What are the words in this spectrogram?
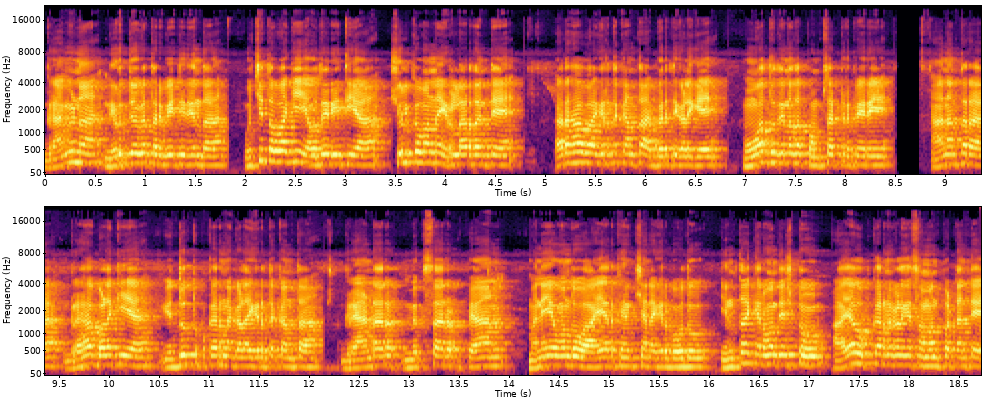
ಗ್ರಾಮೀಣ ನಿರುದ್ಯೋಗ ತರಬೇತಿಯಿಂದ ಉಚಿತವಾಗಿ ಯಾವುದೇ ರೀತಿಯ ಶುಲ್ಕವನ್ನ ಇರಲಾರದಂತೆ ಅರ್ಹವಾಗಿರ್ತಕ್ಕಂಥ ಅಭ್ಯರ್ಥಿಗಳಿಗೆ ಮೂವತ್ತು ದಿನದ ಪಂಪ್ಸೆಟ್ ರಿಪೇರಿ ಆನಂತರ ಗೃಹ ಬಳಕೆಯ ವಿದ್ಯುತ್ ಉಪಕರಣಗಳಾಗಿರ್ತಕ್ಕಂಥ ಗ್ರ್ಯಾಂಡರ್, ಮಿಕ್ಸರ್, ಫ್ಯಾನ್, ಮನೆಯ ಒಂದು ವಾಯರ್ ಕನೆಕ್ಷನ್ ಆಗಿರಬಹುದು. ಇಂಥ ಕೆಲವೊಂದಿಷ್ಟು ಆಯಾ ಉಪಕರಣಗಳಿಗೆ ಸಂಬಂಧಪಟ್ಟಂತೆ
